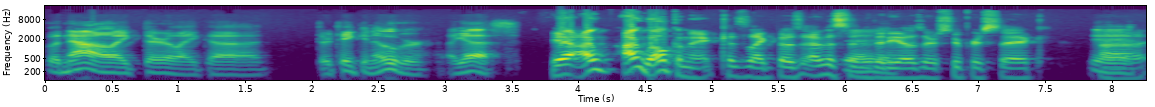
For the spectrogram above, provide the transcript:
But now like they're like uh, they're taking over, I guess. Yeah, I I welcome it because like those Evisen Yeah, yeah. videos are super sick. Yeah. Uh,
